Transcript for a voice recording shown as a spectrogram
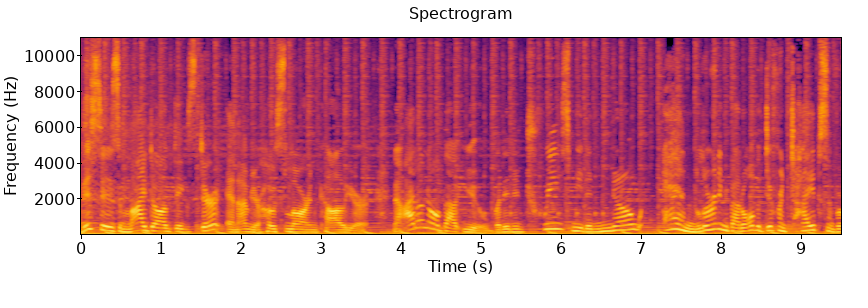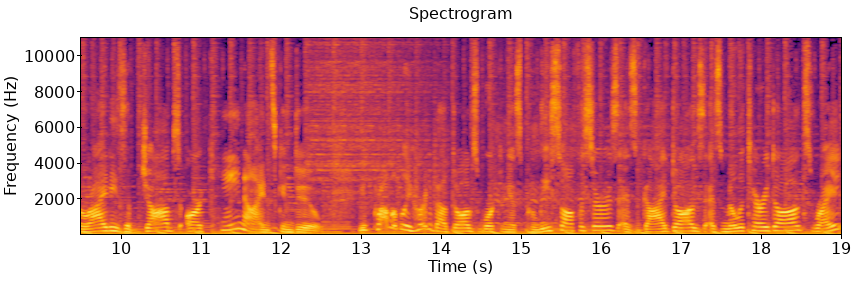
This is My Dog Digs Dirt, and I'm your host, Lauren Collier. Now, I don't know about you, but it intrigues me to no end learning about all the different types and varieties of jobs our canines can do. You've probably heard about dogs working as police officers, as guide dogs, as military dogs, right?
